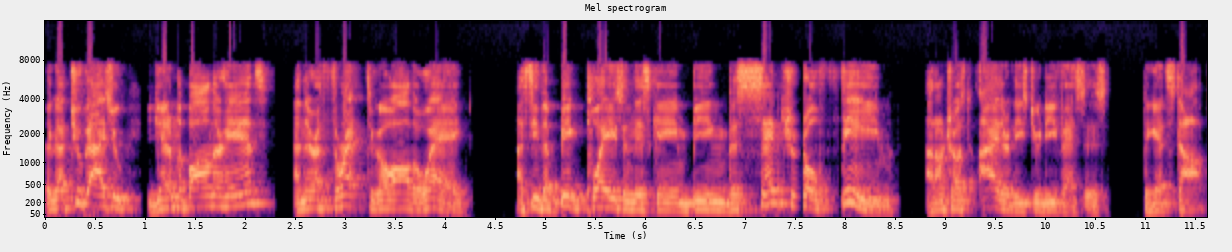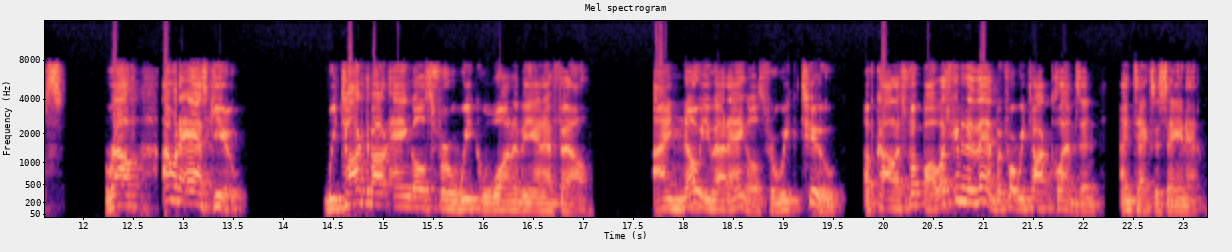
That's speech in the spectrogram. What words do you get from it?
They've got two guys who get them the ball in their hands, and they're a threat to go all the way. I see the big plays in this game being the central theme. I don't trust either of these two defenses to get stops. Ralph, I want to ask you. We talked about angles for week one of the NFL. I know you had angles for week two of college football. Let's get into them before we talk Clemson and Texas A&M.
